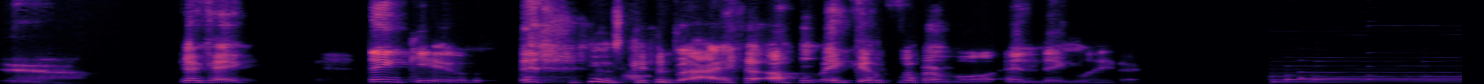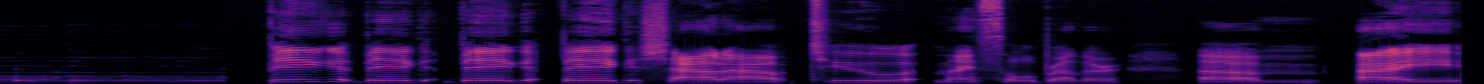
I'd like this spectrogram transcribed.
Yeah. Okay. Thank you. Goodbye. I'll make a formal ending later. Big, big, big, big shout out to my soul brother. Um, I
